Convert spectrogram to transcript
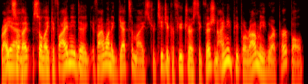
Right. Yeah. So like so like if I need to if I want to get to my strategic or futuristic vision, I need people around me who are purple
